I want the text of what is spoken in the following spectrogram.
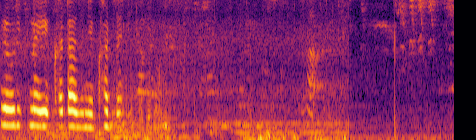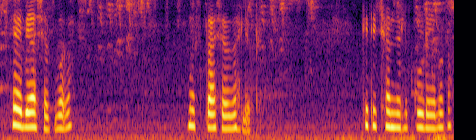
एवढीच नाही एक खाट अजून एक खाट झाली. हे बी अशाच बघा. मस्त अशा झाल्यात. किती छान झाल्यात कुरड्या बघा.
